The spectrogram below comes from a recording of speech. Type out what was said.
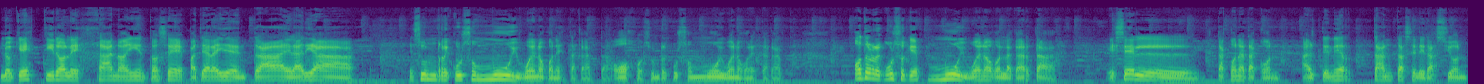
lo que es tiro lejano ahí. Entonces patear ahí de entrada del área es un recurso muy bueno con esta carta. Ojo, es un recurso muy bueno con esta carta. Otro recurso que es muy bueno con la carta es el tacón a tacón. Al tener tanta aceleración,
